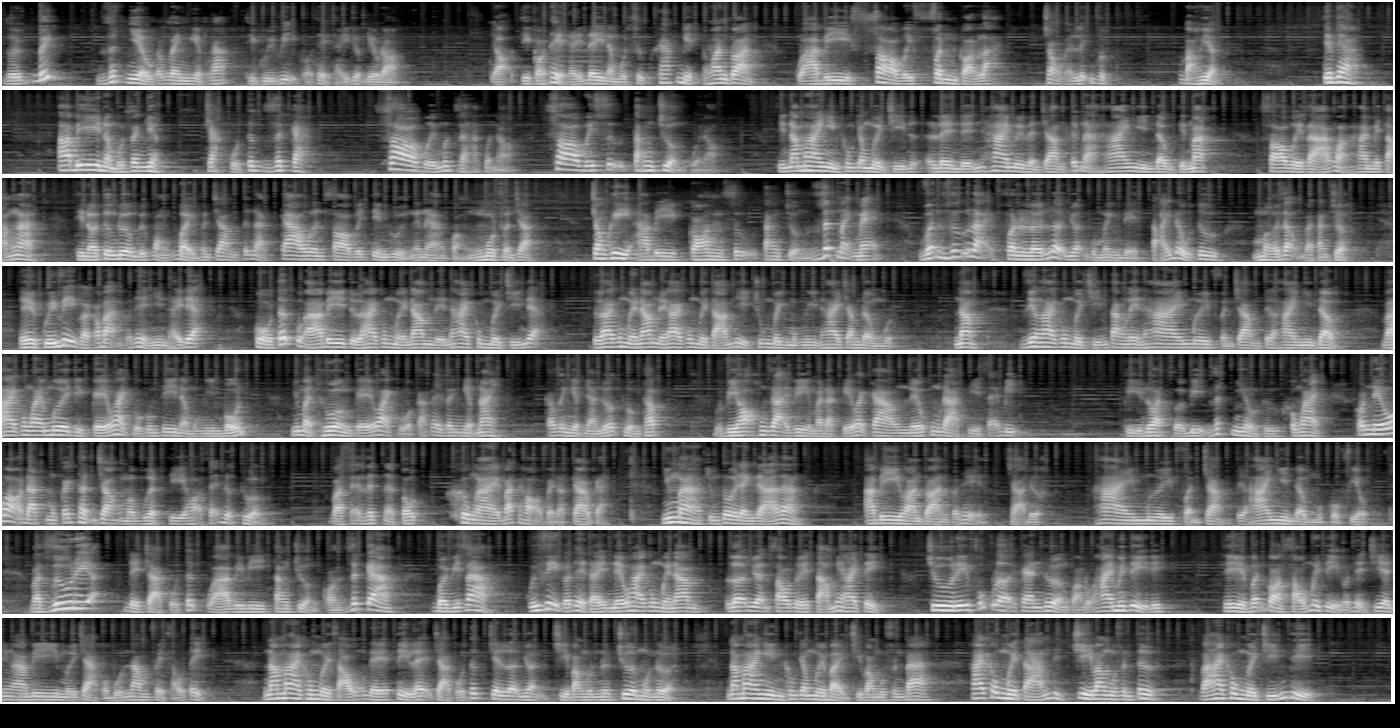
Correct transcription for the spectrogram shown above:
rồi BIC, rất nhiều các doanh nghiệp khác thì quý vị có thể thấy được điều đó. đó thì có thể thấy đây là một sự khác biệt hoàn toàn của ABI so với phần còn lại trong cái lĩnh vực bảo hiểm. Tiếp theo, ABI là một doanh nghiệp trả cổ tức rất cao so với mức giá của nó, so với sự tăng trưởng của nó. Thì năm 2019 lên đến 20% tức là 2.000 đồng tiền mặt so với giá khoảng 28 ngàn thì nó tương đương với khoảng 7% tức là cao hơn so với tiền gửi ngân hàng khoảng 1%. Trong khi AB còn sự tăng trưởng rất mạnh mẽ, vẫn giữ lại phần lớn lợi nhuận của mình để tái đầu tư, mở rộng và tăng trưởng. Thì quý vị và các bạn có thể nhìn thấy đấy ạ. Cổ tức của AB từ 2015 đến 2019 đấy ạ. Từ 2015 đến 2018 thì trung bình 1.200 đồng một năm. Riêng 2019 tăng lên 20% tức là 2.000 đồng. Và 2020 thì kế hoạch của công ty là 1.400 nhưng mà thường kế hoạch của các cái doanh nghiệp này, các doanh nghiệp nhà nước thường thấp. Bởi vì họ không dạy gì mà đặt kế hoạch cao, nếu không đạt thì sẽ bị kỷ luật rồi bị rất nhiều thứ không hay. Còn nếu họ đặt một cách thận trọng mà vượt thì họ sẽ được thưởng và sẽ rất là tốt. Không ai bắt họ phải đặt cao cả. Nhưng mà chúng tôi đánh giá rằng AB hoàn toàn có thể trả được 20% từ 2.000 đồng một cổ phiếu và dư địa để trả cổ tức của ABB tăng trưởng còn rất cao bởi vì sao? Quý vị có thể thấy nếu 2015 lợi nhuận sau thuế 82 tỷ, trừ đi phúc lợi khen thưởng khoảng độ 20 tỷ đi, thì vẫn còn 60 tỷ có thể chia nhưng ABB mới trả có 45,6 tỷ. Năm 2016 cũng thế, tỷ lệ trả cổ tức trên lợi nhuận chỉ bằng một nửa, chưa một nửa. Năm 2017 chỉ bằng 1 phần 3, 2018 thì chỉ bằng 1 phần 4 và 2019 thì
